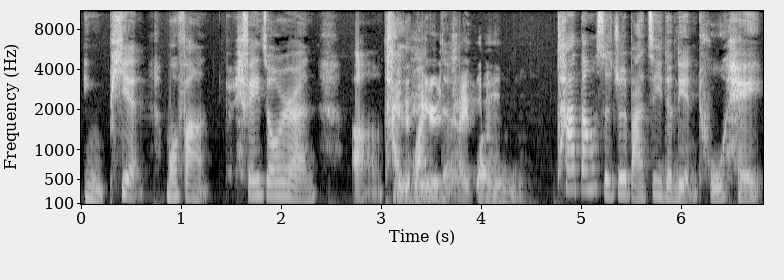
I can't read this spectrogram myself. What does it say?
影片，模仿非洲人呃抬棺的抬棺舞，他当时就是把自己的脸涂黑，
